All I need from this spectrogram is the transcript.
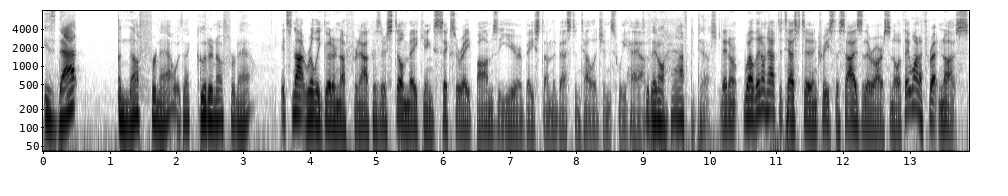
Is that enough for now? Is that good enough for now? It's not really good enough for now because they're still making six or eight bombs a year based on the best intelligence we have. So they don't have to test. They don't. Well, they don't have to test to increase the size of their arsenal. If they want to threaten us,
